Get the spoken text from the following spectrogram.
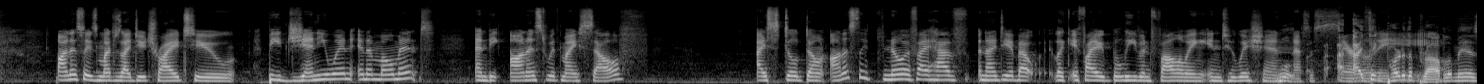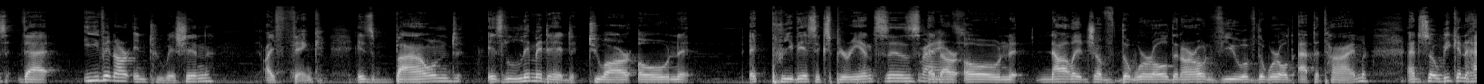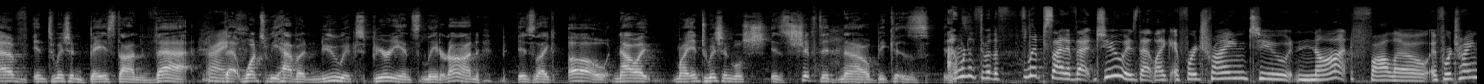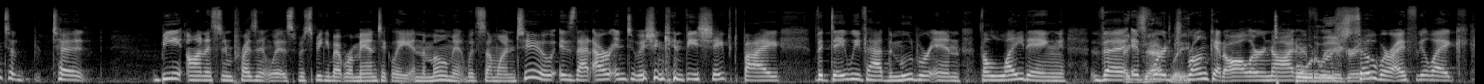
honestly, as much as I do try to be genuine in a moment and be honest with myself, I still don't honestly know if I have an idea about like if I believe in following intuition Well, necessarily. I, I think part of the problem is that even our intuition, I think, is bound, is limited to our own e- previous experiences Right. and our own knowledge of the world and our own view of the world at the time. And so we can have intuition based on that Right. that once we have a new experience later on is like, oh, now I my intuition will sh- is shifted now because I want to throw the flip side of that too is that like if we're trying to not follow if we're trying to to be honest and present with speaking about romantically in the moment with someone too is that our intuition can be shaped by the day we've had the mood we're in the lighting the if we're drunk at all or not or Totally if we're agree. sober i feel like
